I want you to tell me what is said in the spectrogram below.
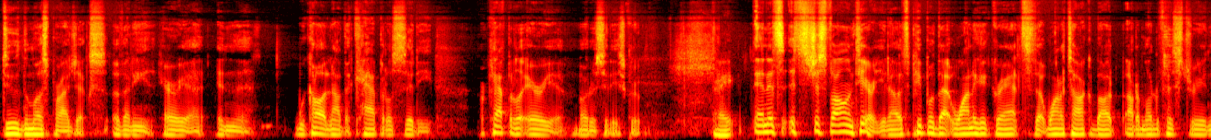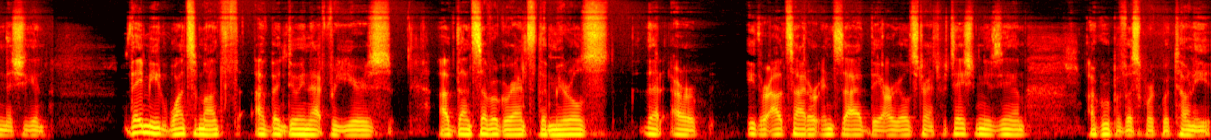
do the most projects of any area in the we call it now the capital city or capital area motor cities group Right. and it's it's just volunteer you know it's people that want to get grants that want to talk about automotive history in michigan they meet once a month i've been doing that for years i've done several grants the murals that are either outside or inside the R.E. Olds Transportation Museum. A group of us worked with Tony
